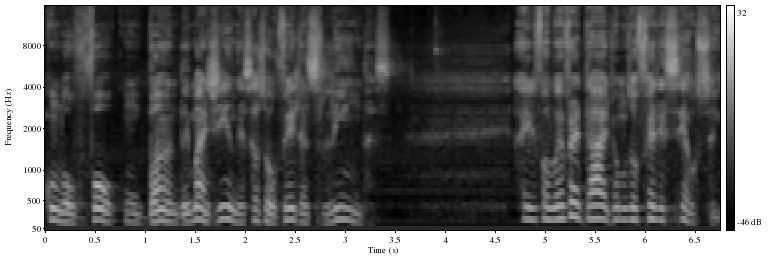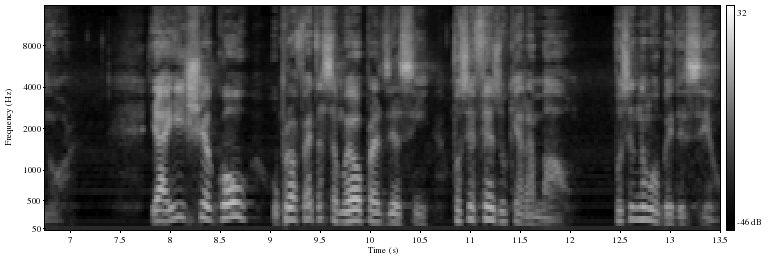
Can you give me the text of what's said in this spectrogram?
com louvor, com banda. Imagina essas ovelhas lindas. Aí ele falou: é verdade, vamos oferecer ao Senhor. E aí chegou o profeta Samuel para dizer assim: você fez o que era mal, você não obedeceu,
